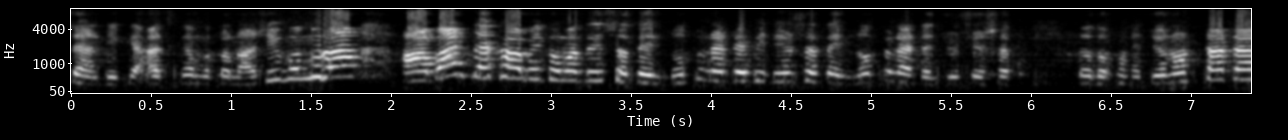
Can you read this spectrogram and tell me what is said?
চ্যানেলটিকে। আজকের মতন আসি বন্ধুরা, আবার দেখা হবে তোমাদের সাথে নতুন একটা ভিডিওর সাথে, নতুন একটা জোশের সাথে। ততক্ষণের জন্য টাটা।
